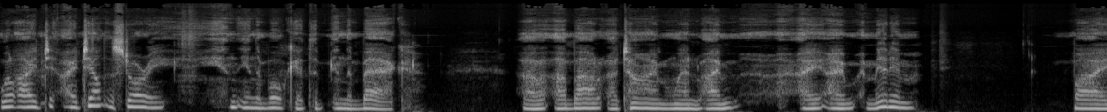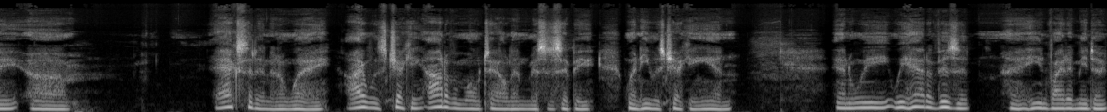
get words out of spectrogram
well, I, t- I tell the story in, in the book at the in the back uh, about a time when I'm, I, I met him by uh, accident in a way. I was checking out of a motel in Mississippi when he was checking in, and we we had a visit. Uh, he invited me to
